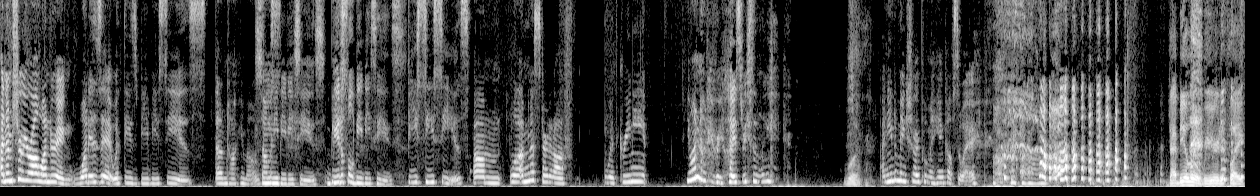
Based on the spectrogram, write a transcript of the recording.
and I'm sure you're all wondering what is it with these BBCs that I'm talking about? So many BBCs. Beautiful BBCs. BCCs. Um, well, I'm gonna start it off with Greenie. You wanna know what I realized recently? What? I need to make sure I put my handcuffs away. That'd be a little weird if like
